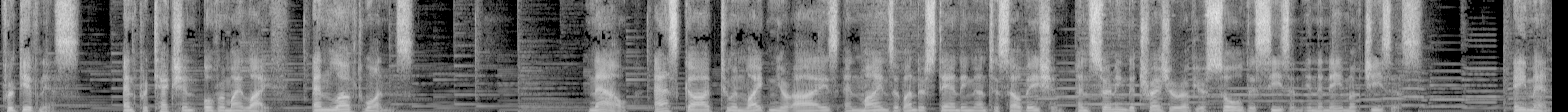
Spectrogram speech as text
forgiveness, and protection over my life, and loved ones. Now, ask God to enlighten your eyes and minds of understanding unto salvation concerning the treasure of your soul this season in the name of Jesus. Amen.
